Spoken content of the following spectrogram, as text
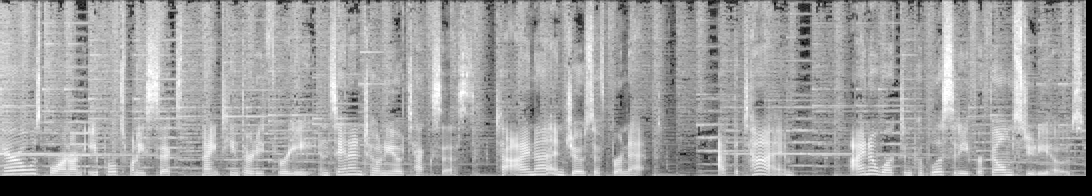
Carol was born on April 26, 1933, in San Antonio, Texas, to Ina and Joseph Burnett. At the time, Ina worked in publicity for film studios,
